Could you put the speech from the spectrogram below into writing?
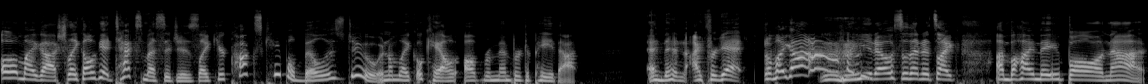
oh my gosh. Like I'll get text messages like your Cox cable bill is due. And I'm like, okay, I'll, I'll remember to pay that. And then I forget. I'm like, ah, you know, so then it's like I'm behind the eight ball on that.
